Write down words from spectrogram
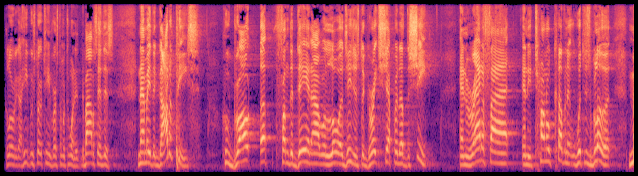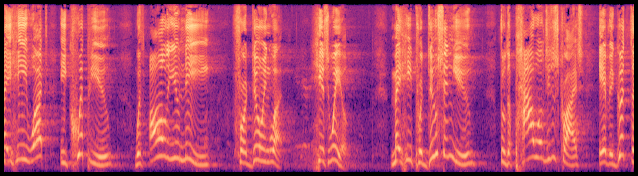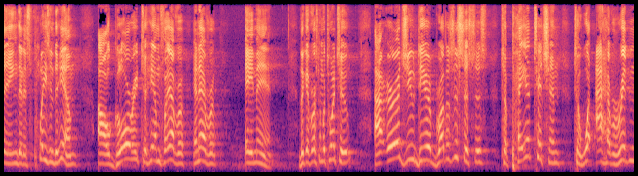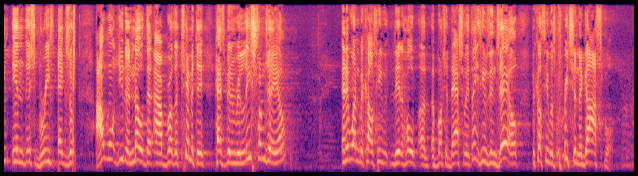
Glory to God. Hebrews 13, verse number 20. The Bible says this Now may the God of peace, who brought up from the dead our Lord Jesus, the great shepherd of the sheep, and ratified an eternal covenant with his blood, may he what? Equip you with all you need for doing what? His will. May he produce in you, through the power of Jesus Christ, every good thing that is pleasing to him. All glory to him forever and ever. Amen. Look at verse number 22. I urge you, dear brothers and sisters, to pay attention to what I have written in this brief exhortation. I want you to know that our brother Timothy has been released from jail. And it wasn't because he did a whole a, a bunch of dastardly things. He was in jail because he was preaching the gospel.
